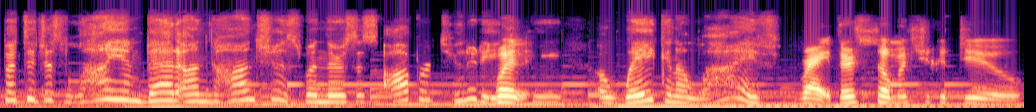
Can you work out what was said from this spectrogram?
But to just lie in bed unconscious when there's this opportunity to be awake and alive. Right. There's so much you could do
